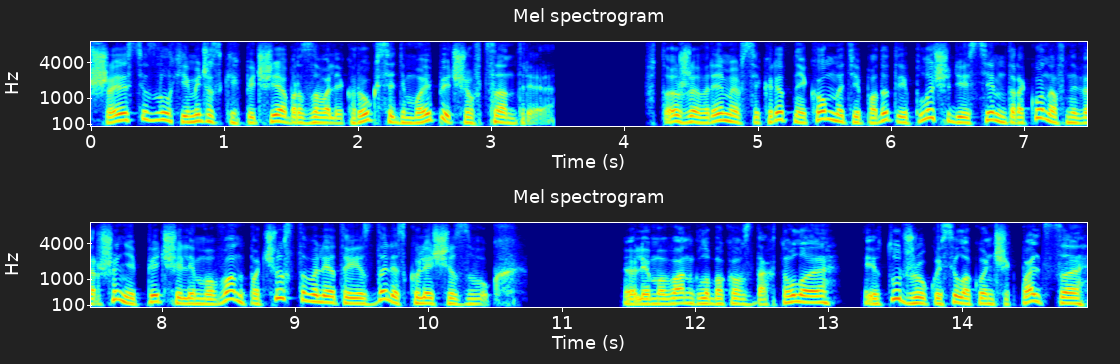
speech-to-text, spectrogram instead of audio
Шесть из алхимических печей образовали круг седьмой печью в центре. В то же время в секретной комнате под этой площадью семь драконов на вершине печи Лимуван почувствовали это и издали скулящий звук. Лимуван глубоко вздохнула и тут же укусила кончик пальца,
